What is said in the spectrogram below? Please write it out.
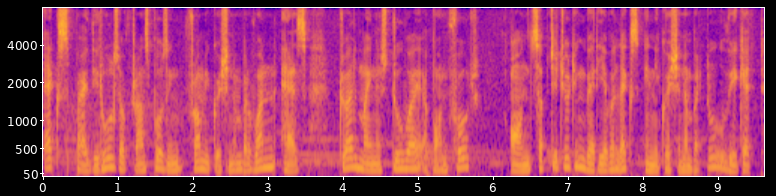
x by the rules of transposing from equation number 1 as 12 minus 2y upon 4, on substituting variable x in equation number 2 we get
